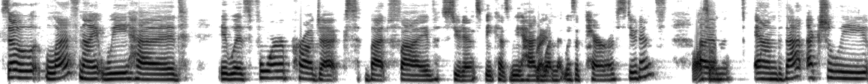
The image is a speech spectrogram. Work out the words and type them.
So last night we had, it was four projects, but five students because we had right. one that was a pair of students. Awesome. Um, and that actually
